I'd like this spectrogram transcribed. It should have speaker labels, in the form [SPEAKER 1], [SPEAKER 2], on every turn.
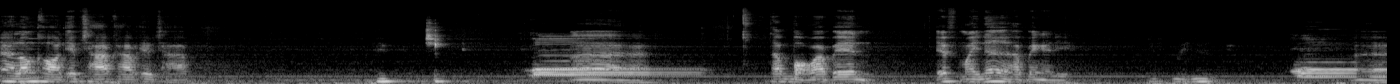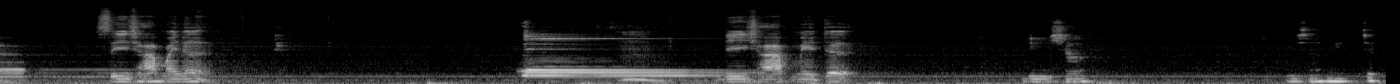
[SPEAKER 1] อ่าลองคอร์ด F sharp ครับ F sharp อ่าถ้าบอกว่าเป็น F minor ครับ เป็นไงดี
[SPEAKER 2] F minor
[SPEAKER 1] อ่า C sharp minor อืม D sharp major
[SPEAKER 2] D sharp D sharp major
